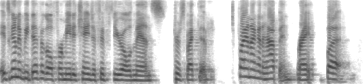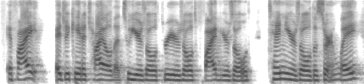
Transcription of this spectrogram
it's going to be difficult for me to change a 50 year old man's perspective. It's probably not going to happen. Right. But if I educate a child at two years old, three years old, five years old, 10 years old a certain way,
